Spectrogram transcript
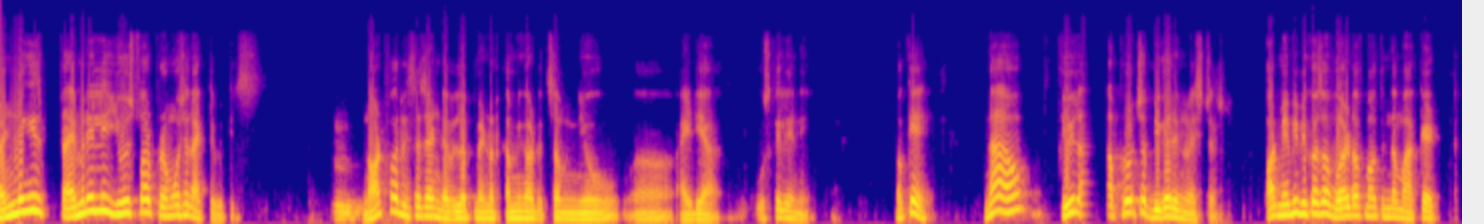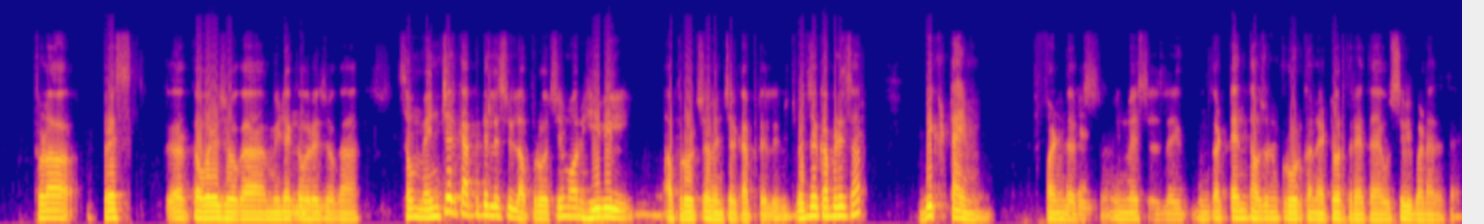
funding is primarily used for promotion activities Hmm. not for research and development or coming out with some new uh, idea उसके लिए नहीं okay now he will approach a bigger investor or maybe because of word of mouth in the market थोड़ा press uh, coverage होगा media Hmm. coverage होगा some venture capitalists will approach him or he will approach a venture capitalist venture capitalists are big time funders investors like उनका 10000 crore का नेटवर्क रहता है उससे भी बड़ा रहता है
